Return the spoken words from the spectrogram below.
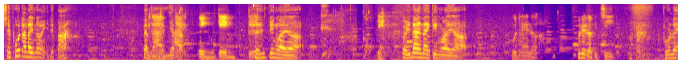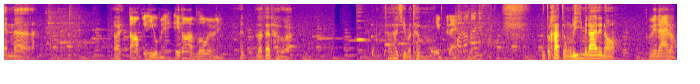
ช่วยพูดอะไรหน่อยได้ปะแบบได้เงียบได้อะเก่งเก่งเก่เฮ้งยเก่งอะไรอะเฮ้ยนายนายเก่งอะไรอะพูดได้เหรอ พูดได้เหรอพี่จีพูดเล่นน่ะต้องเอาไปฮิวไหมเอ้ยต้องเอาโล่ไปไหมไม่แล้วแต่เธออะถ้าเธอคิดว่าเธอเองก็ได้มันก็ขาดจงลี่ไม่ได้เลยเนาะ ไม่ได้หรอก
